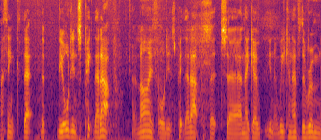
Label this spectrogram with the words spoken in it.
I think that the the audience pick that up. A live audience pick that up, that uh, and they go, you know, we can have the room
